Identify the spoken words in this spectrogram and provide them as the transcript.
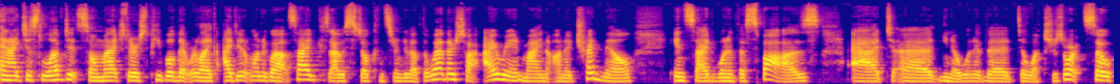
and I just loved it so much. There's people that were like, I didn't want to go outside because I was still concerned about the weather. So I ran mine on a treadmill inside one of the spas at, uh, you know, one of the deluxe resorts. So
